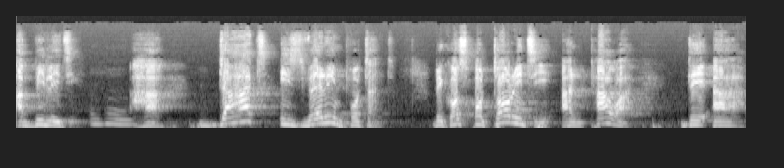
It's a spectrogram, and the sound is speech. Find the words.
ability. Aha. That is very important because authority and power, they are,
